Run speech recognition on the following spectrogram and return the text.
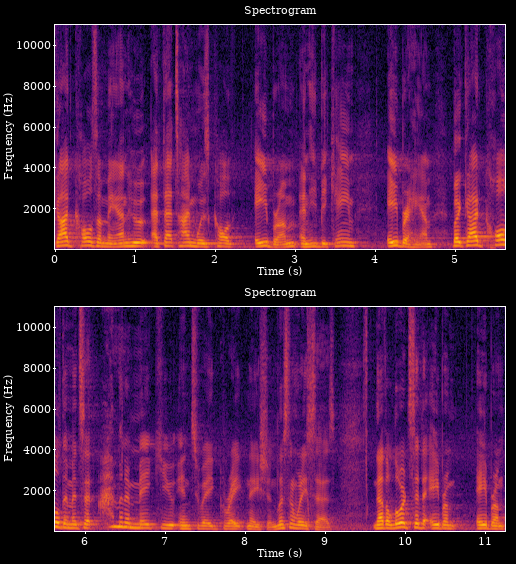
God calls a man who at that time was called Abram, and he became Abraham, but God called him and said, I'm going to make you into a great nation. Listen to what he says. Now the Lord said to Abram, Abram,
